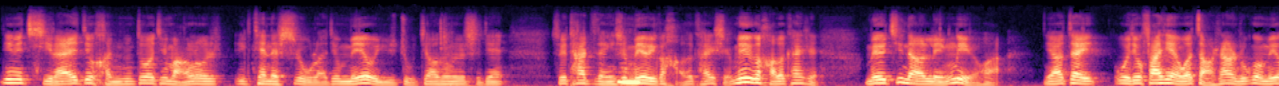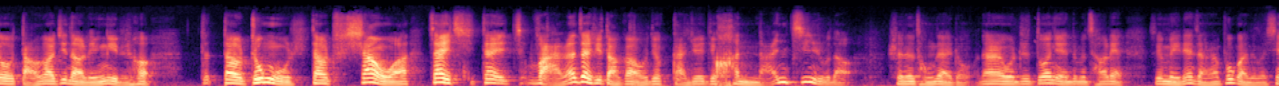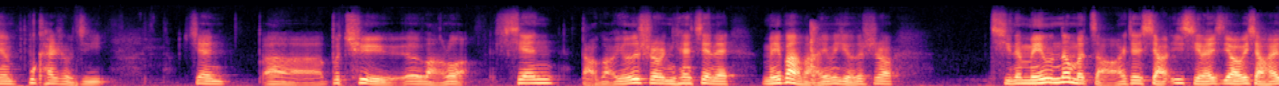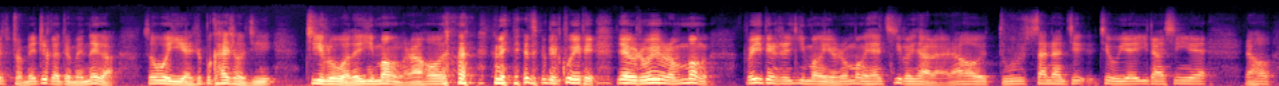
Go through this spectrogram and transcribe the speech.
因为起来就很多去忙碌一天的事物了，就没有与主交通的时间，所以他等于是没有一个好的开始，没有一个好的开始，没有进到灵里的话，你要在我就发现我早上如果没有祷告进到灵里之后。到到中午到上午啊，再起再晚了再去祷告，我就感觉就很难进入到神的同在中。但是我这多年这么操练，所以每天早上不管怎么，先不开手机，先呃不去呃网络，先祷告。有的时候你看现在没办法，因为有的时候起的没有那么早，而且小一起来要为小孩准备这个准备那个，所以我也是不开手机。记录我的异梦，然后 每天这个柜里，有时候有什么梦，不一定是异梦，有时候梦先记录下来，然后读三章旧旧约，一章新约，然后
